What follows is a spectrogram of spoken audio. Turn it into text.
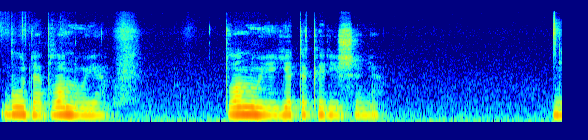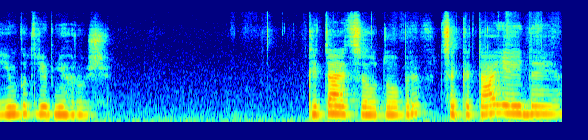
Буде, планує. Планує, є таке рішення. Їм потрібні гроші. Китай це одобрив. Це Китая ідея.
